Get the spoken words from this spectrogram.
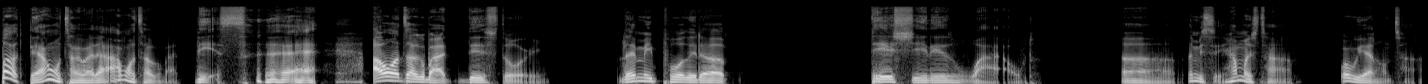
Fuck that. I want to talk about that. I want to talk about this. I want to talk about this story. Let me pull it up. This shit is wild. Uh, let me see. How much time? Where we at on time?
